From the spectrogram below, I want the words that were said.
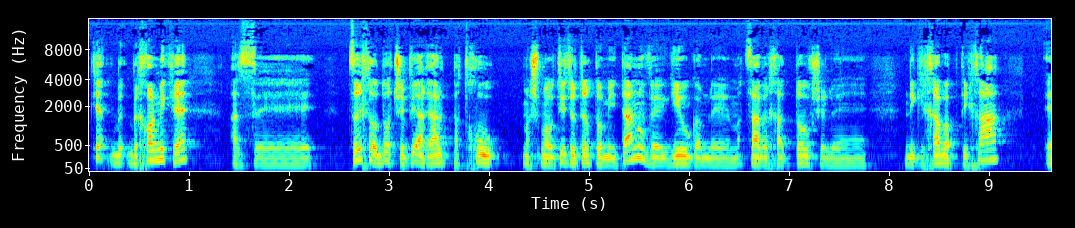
כן, בכל מקרה, אז צריך להודות שוויה ריאל פתחו משמעותית יותר טוב מאיתנו והגיעו גם למצב אחד טוב של נגיחה בפתיחה. אמ,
